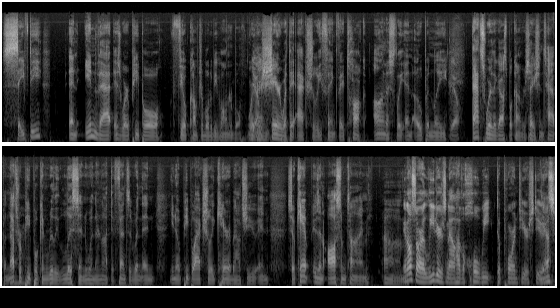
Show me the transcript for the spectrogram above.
safety, and in that is where people feel comfortable to be vulnerable, where Yeah. they mm-hmm. share what they actually think, they talk honestly and openly Yeah. that's where the gospel conversations happen. That's where mm-hmm. people can really listen when they're not defensive, when and you know people actually care about you. And so camp is an awesome time. Um, And also, our leaders now have a whole week to pour into your students.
